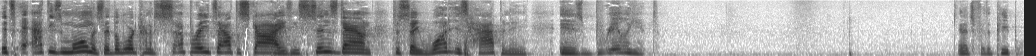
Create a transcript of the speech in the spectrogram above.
It's at these moments that the Lord kind of separates out the skies and sends down to say, What is happening is brilliant. And it's for the people.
